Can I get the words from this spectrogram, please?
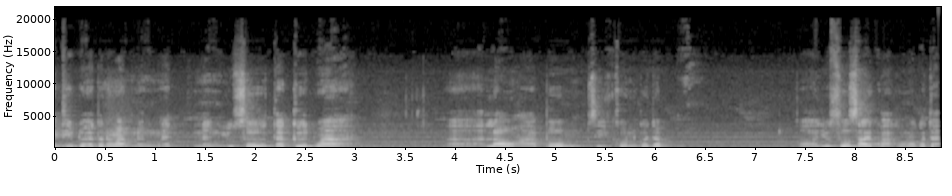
active โดยอัตโนมัติหนึ่งหนึ่ง user ถ้าเกิดว่าเราหาเพิ่มสี่คนก็จะเอ่อ user ซ้ายขวาของเราก็จะ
